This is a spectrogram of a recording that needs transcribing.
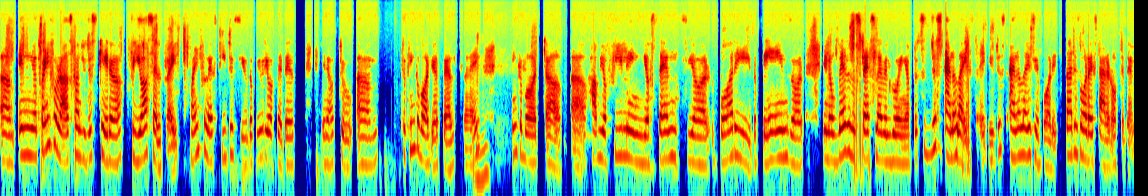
um, in your 24 hours can't you just cater for yourself right mindfulness teaches you the beauty of it is you know, to um, to think about yourself, right? Mm-hmm. Think about uh, uh, how you're feeling, your sense, your body, the pains, or you know, where is the stress level going up to? So just analyze, right? You just analyze your body. That is what I started off with them.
